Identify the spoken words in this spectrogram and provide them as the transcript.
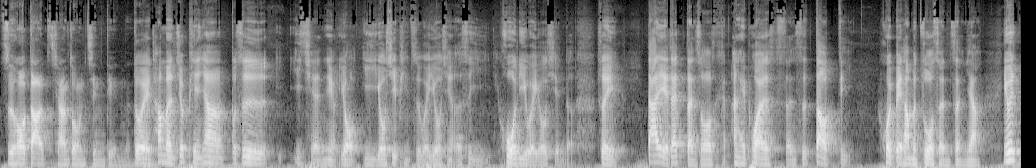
之后大强这种经典的。对他们就偏向不是以前有有以游戏品质为优先，而是以获利为优先的。所以大家也在等说暗黑破坏神是到底会被他们做成怎样。因为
